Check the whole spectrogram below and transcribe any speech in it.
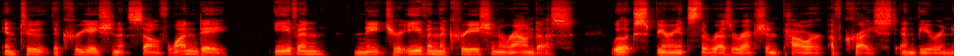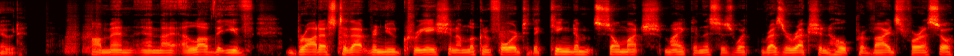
into the creation itself. One day, even nature, even the creation around us, will experience the resurrection power of Christ and be renewed. Amen. And I, I, love that you've brought us to that renewed creation. I'm looking forward to the kingdom so much, Mike. And this is what resurrection hope provides for us. So,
